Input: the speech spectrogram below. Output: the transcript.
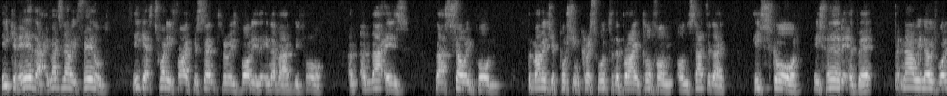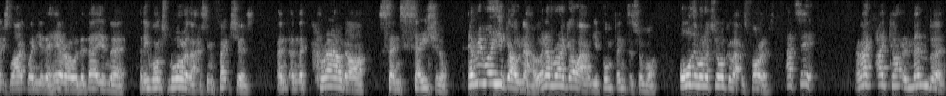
he can hear that. Imagine how he feels. He gets 25% through his body that he never had before. And, and that is that's so important. The manager pushing Chris Wood to the Brian Clough on, on Saturday. He scored. He's heard it a bit, but now he knows what it's like when you're the hero of the day in there. And he wants more of that. It's infectious. And and the crowd are sensational. Everywhere you go now, whenever I go out and you bump into someone, all they want to talk about is Forest. That's it. And I, I can't remember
